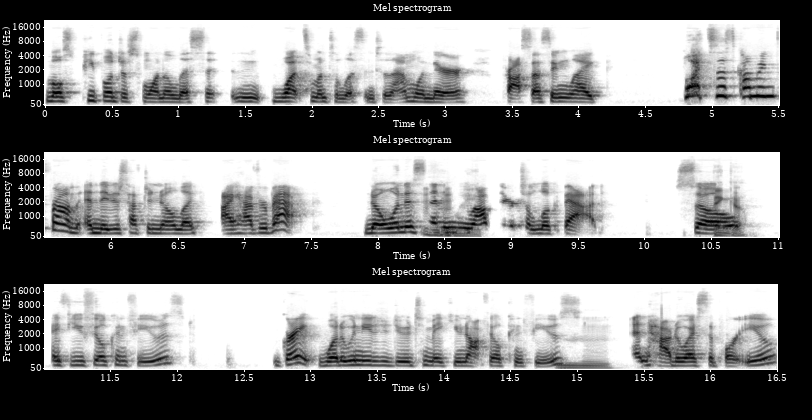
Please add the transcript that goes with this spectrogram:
most people just want to listen want someone to listen to them when they're processing like what's this coming from and they just have to know like i have your back no one is sending you out there to look bad so Bingo. if you feel confused great what do we need to do to make you not feel confused Mhm. and how do I support you?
